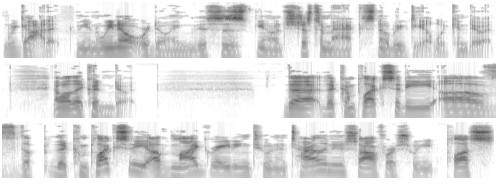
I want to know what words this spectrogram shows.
We got it. You know, we know what we're doing. This is, you know, it's just a Mac. It's no big deal. We can do it. And well, they couldn't do it. The the complexity of the the complexity of migrating to an entirely new software suite plus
